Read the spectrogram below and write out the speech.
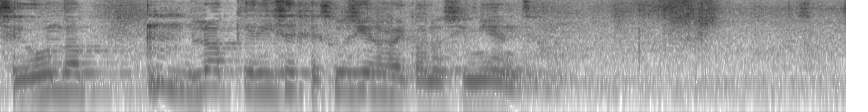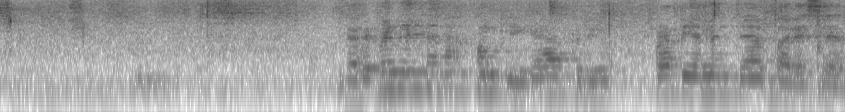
Segundo bloque dice Jesús y el reconocimiento. De repente está más complicado, pero rápidamente va a aparecer.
